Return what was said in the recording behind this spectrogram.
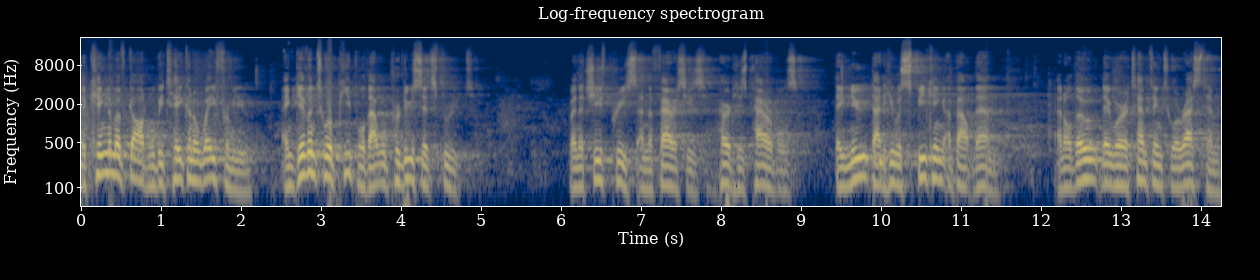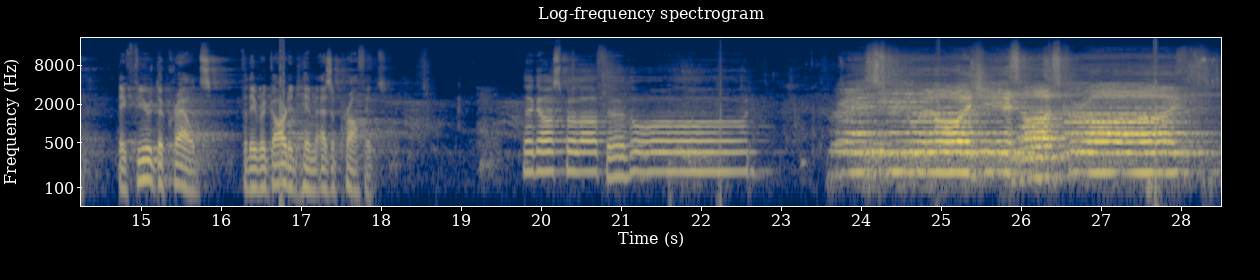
the kingdom of God will be taken away from you and given to a people that will produce its fruit. When the chief priests and the Pharisees heard his parables, they knew that he was speaking about them. And although they were attempting to arrest him, they feared the crowds, for they regarded him as a prophet. The Gospel of the Lord. Praise to you, Lord Jesus Christ.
